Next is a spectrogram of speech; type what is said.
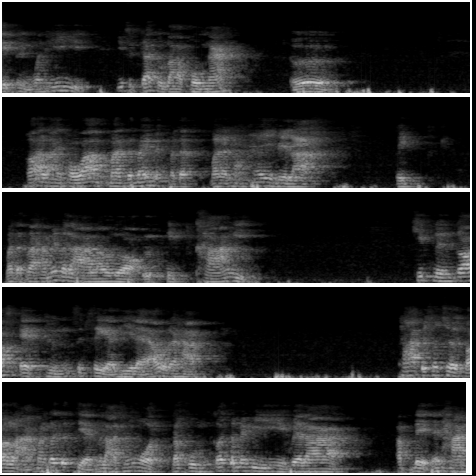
10ถึงวันที่29ตุลาคมนะ เออ เพราะอะไรเพราะว่ามันจะไม่มันจะมันจะทำให้เวลาติดมันจะทำให้เวลาเราหลอกติดค้างอีก คลิปหนึ่งก็11ถึง 14นาทีแล้วนะครับ ถ้าไปชดเชยตอนหลังมันก็จะเสียเวลาทั้งหมด แล้วคุณก็จะไม่มีเวลาอัปเดตได้ทัน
